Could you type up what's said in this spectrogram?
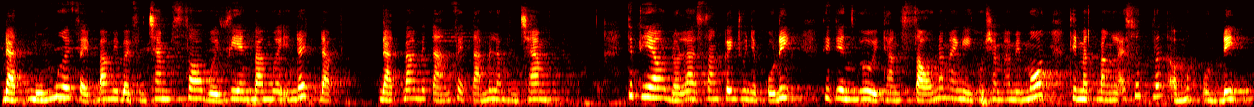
đạt 40,37% so với VN30 Index đạt đạt 38,85%. Tiếp theo đó là sang kênh thu nhập cố định thì tiền gửi tháng 6 năm 2021 thì mặt bằng lãi suất vẫn ở mức ổn định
